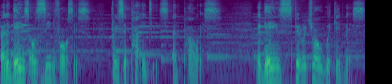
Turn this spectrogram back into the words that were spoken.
but against unseen forces, principalities, and powers, against spiritual wickedness,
